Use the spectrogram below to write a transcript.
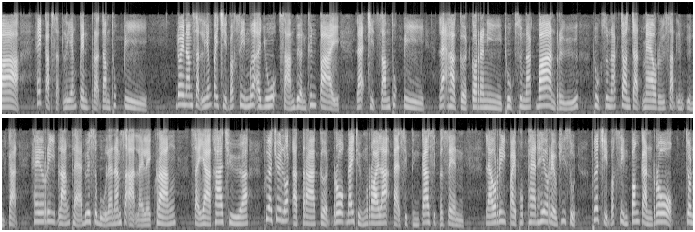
บ้า ให้กับสัตว์เลี้ยงเป็นประจำทุกปี โดยนำสัตว์เลี้ยงไปฉีดวัคซีนเมื่ออายุ 3 เดือนขึ้นไป และฉีดซ้ำทุกปี และหากเกิดกรณีถูกสุนัขบ้านหรือถูกสุนัขจรจัดแมวหรือสัตว์อื่น ๆ กัด ให้รีบล้างแผลด้วยสบู่และน้ำสะอาดหลาย ๆ ครั้ง ใส่ยาฆ่าเชื้อ เพื่อช่วยลดอัตราเกิดโรคได้ถึงร้อยละ 80-90% แล้วรีบไปพบแพทย์ให้เร็วที่สุด เพื่อฉีดวัคซีนป้องกันโรค จน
